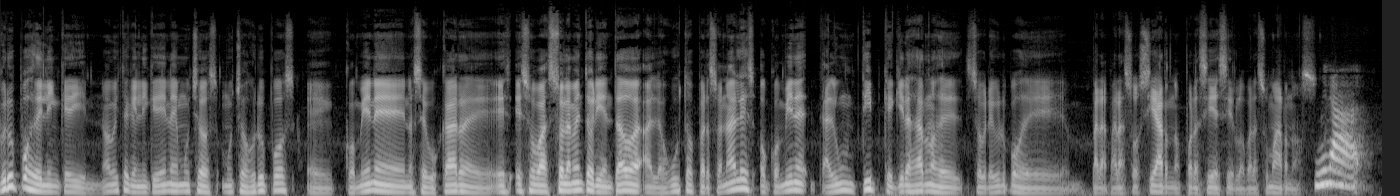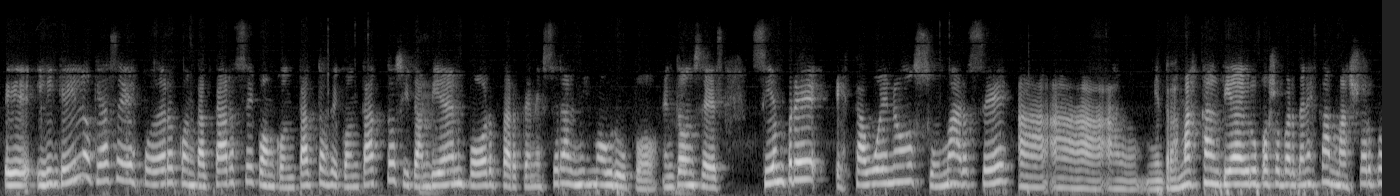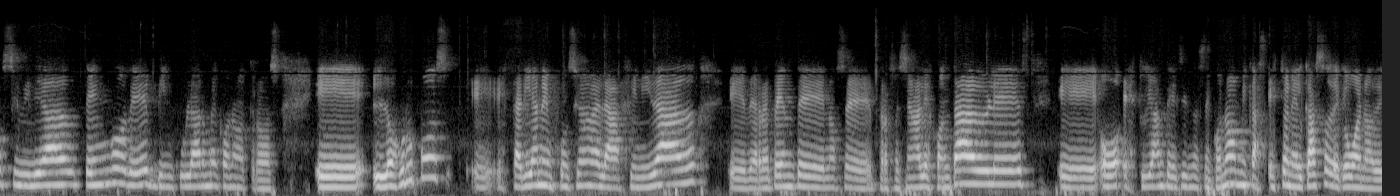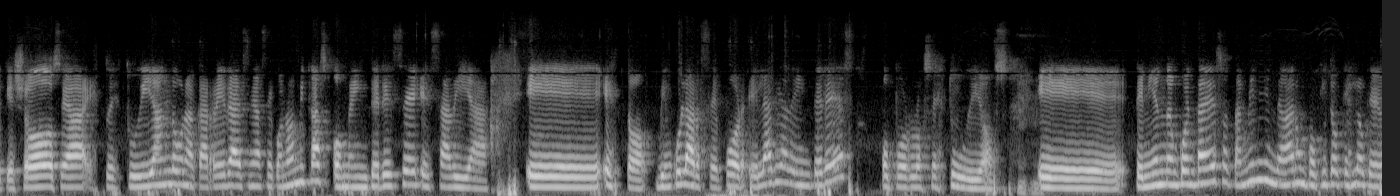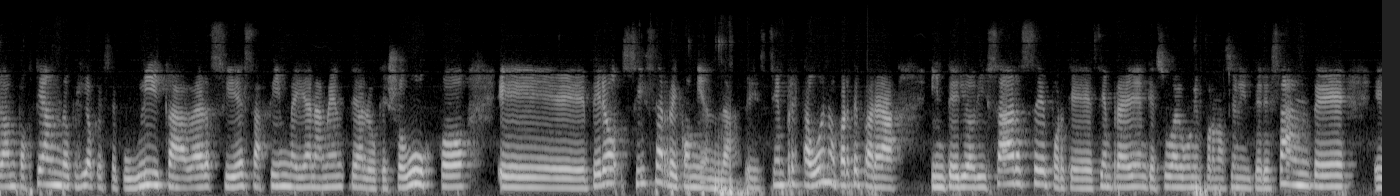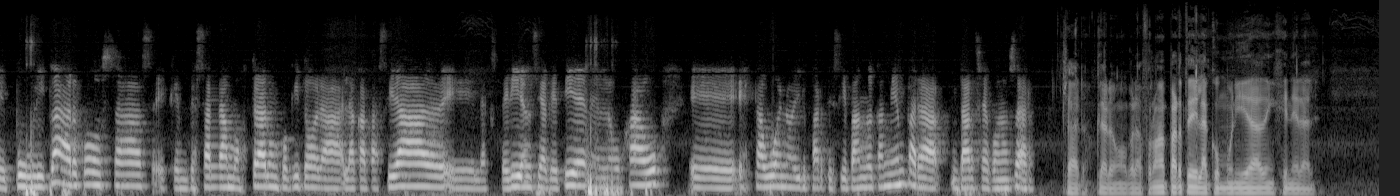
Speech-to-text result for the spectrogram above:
Grupos de LinkedIn, ¿no? Viste que en LinkedIn hay muchos muchos grupos. eh, ¿Conviene, no sé, buscar, eh, es- eso va solamente orientado a, a los gustos personales o conviene algún tip que quieras darnos de, sobre grupos de para, para asociarnos, por así decirlo, para sumarnos? Mira, eh, LinkedIn lo que hace es poder contactarse con contactos de contactos y también por pertenecer al mismo grupo. Entonces, siempre está bueno sumarse a, mientras más cantidad de grupos yo pertenezca, mayor posibilidad tengo de vincularme con otros. Eh, los grupos eh, estarían en función a la afinidad, eh, de repente, no sé, profesionales contables eh, o estudiantes de ciencias económicas. Esto en el caso de que, bueno, de que yo, o sea, estoy estudiando una carrera de ciencias económicas o me interese esa vía. Esto, vincularse por el área de interés o por los estudios. Eh, teniendo en cuenta eso, también indagar un poquito qué es lo que van posteando, qué es lo que se publica, a ver si es afín medianamente a lo que yo busco, eh, pero sí se recomienda. Eh, siempre está bueno, aparte para interiorizarse, porque siempre hay alguien que sube alguna información interesante, eh, publicar cosas, eh, que empezar a mostrar un poquito la, la capacidad, eh, la experiencia que tiene, el know-how, está bueno ir participando también para darse a conocer. Claro, claro, como para formar parte de la comunidad en general.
